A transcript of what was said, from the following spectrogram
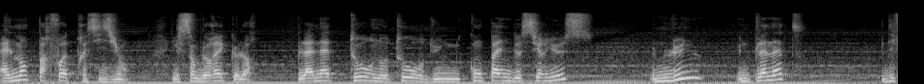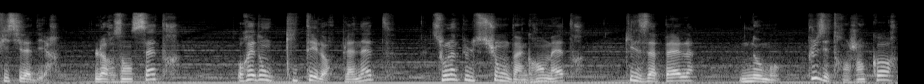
elles manquent parfois de précision. Il semblerait que leur planète tourne autour d'une compagne de Sirius, une lune, une planète Difficile à dire. Leurs ancêtres auraient donc quitté leur planète sous l'impulsion d'un grand maître qu'ils appellent Nomo. Plus étrange encore,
